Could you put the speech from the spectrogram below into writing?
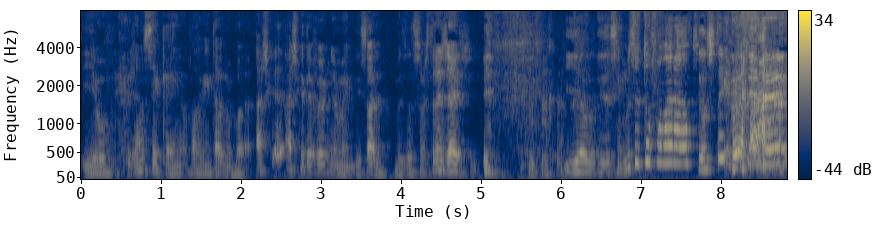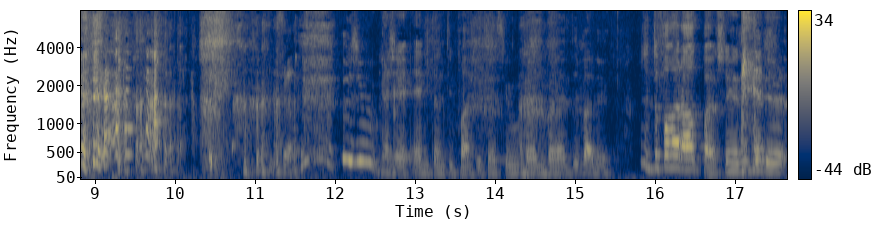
E eu, eu já não sei quem, houve alguém que estava no bar. Acho que, acho que até foi a minha mãe que disse: Olha, mas eles são estrangeiros. E ele diz assim: Mas eu estou a falar alto, eles têm de entender. Mas o gajo é, é muito antipático, é assim um velho bem antipático. Mas eu estou a falar alto, pá, eles têm de entender.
